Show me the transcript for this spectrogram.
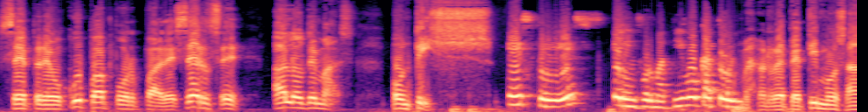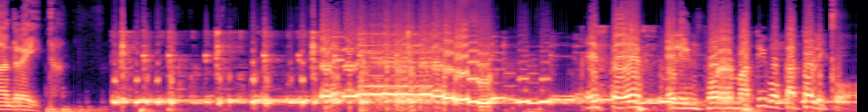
se preocupa por parecerse a los demás. Pontis. Este es el informativo católico. Repetimos a Andreita. Este es el informativo católico.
